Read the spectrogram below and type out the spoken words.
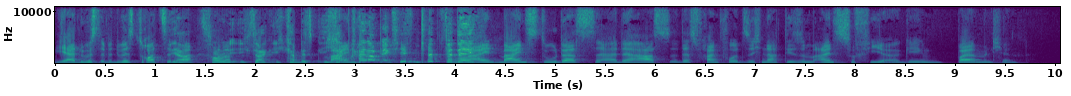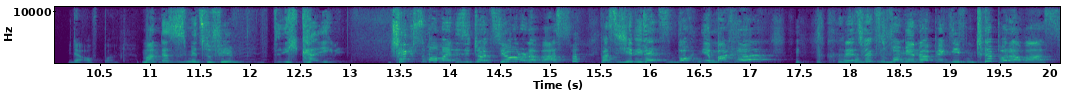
Ja, du bist, du bist trotzdem. Ja, sorry, ich sag, ich habe jetzt, ich habe Mein- keinen objektiven Tipp für dich. Mein, meinst du, dass äh, der HS, dass Frankfurt sich nach diesem 1 zu 4 gegen Bayern München wieder aufbäumt? Mann, das ist mir zu viel. Ich kann. Ich, checkst du mal meine Situation oder was? Was ich hier die letzten Wochen hier mache? Und jetzt willst du von mir einen objektiven Tipp oder was?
